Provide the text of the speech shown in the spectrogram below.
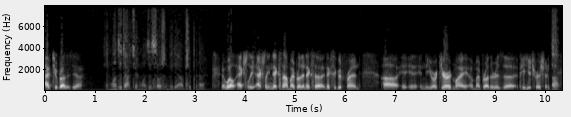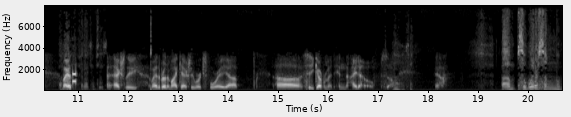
I have two brothers, yeah. and one's a doctor and one's a social media entrepreneur. Well, actually, actually, Nick's not my brother. Nick's a Nick's a good friend uh, in, in New York. Jared, my uh, my brother, is a pediatrician. Oh, my other, I got confused. actually, my other brother Mike actually works for a uh, uh, city government in Idaho. So, Oh, okay. yeah. Um, so what are some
